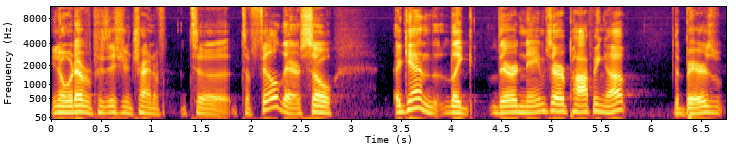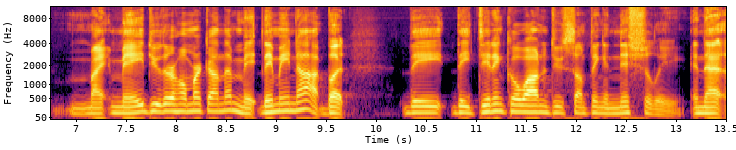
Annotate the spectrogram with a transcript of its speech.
you know whatever position you're trying to to to fill there? So again, like there are names that are popping up. The Bears might may do their homework on them. May, they may not, but they they didn't go out and do something initially, and that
